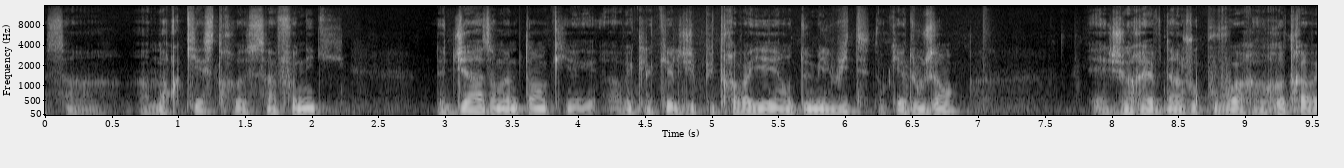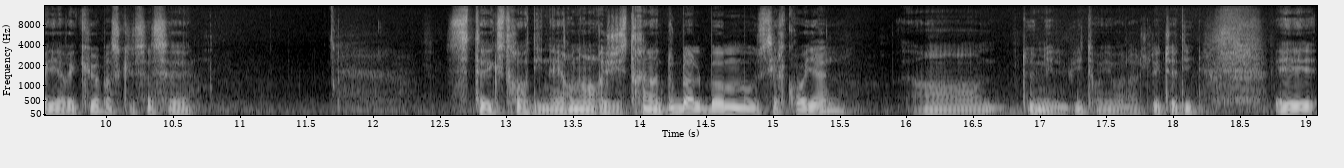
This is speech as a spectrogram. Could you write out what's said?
c'est un, orchestre symphonique de jazz en même temps qui, avec lequel j'ai pu travailler en 2008, donc il y a 12 ans. Et je rêve d'un jour pouvoir retravailler avec eux parce que ça, c'est. C'était extraordinaire. On a enregistré un double album au Cirque Royal en 2008, oui, voilà, je l'ai déjà dit. Et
